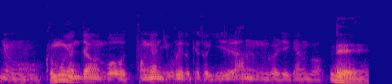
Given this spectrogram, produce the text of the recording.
음, 근무 연장은 뭐 정년 이후에도 계속 일하는 걸 얘기하는 거. 네.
